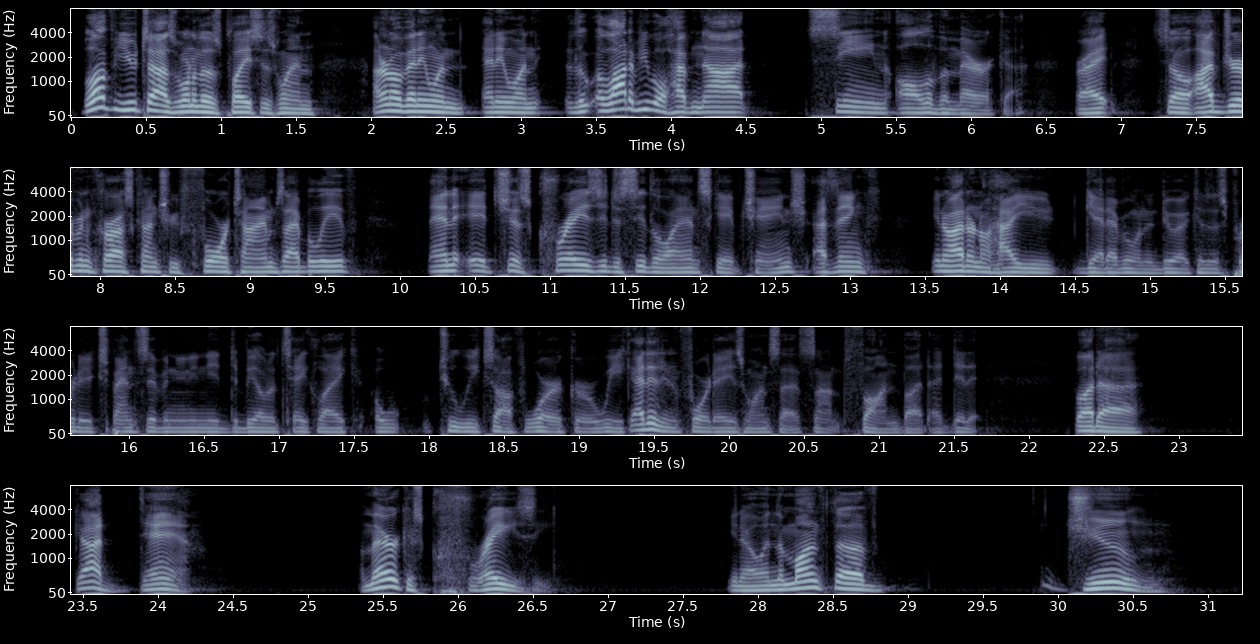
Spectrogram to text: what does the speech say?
Bluff, Utah is one of those places when I don't know if anyone, anyone, a lot of people have not seen all of America, right? So I've driven cross country four times, I believe, and it's just crazy to see the landscape change. I think you know I don't know how you get everyone to do it because it's pretty expensive, and you need to be able to take like a, two weeks off work or a week. I did it in four days once. That's not fun, but I did it. But uh, god damn, America's crazy. You know, in the month of June,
